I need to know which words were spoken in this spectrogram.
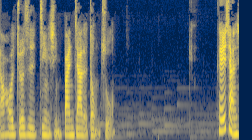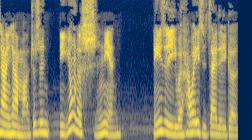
然后就是进行搬家的动作，可以想象一下吗？就是你用了十年，你一直以为它会一直在的一个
